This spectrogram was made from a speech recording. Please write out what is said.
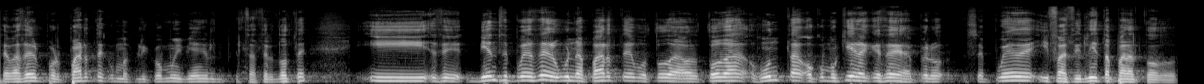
Se va a hacer por parte, como explicó muy bien el sacerdote, y bien se puede hacer una parte o toda, toda junta o como quiera que sea, pero se puede y facilita para todos.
